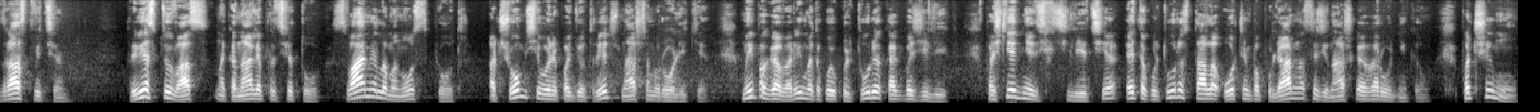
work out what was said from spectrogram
Здравствуйте! Приветствую вас на канале Процветок. С вами Ломонос Петр. О чем сегодня пойдет речь в нашем ролике? Мы поговорим о такой культуре, как базилик. В последние десятилетия эта культура стала очень популярна среди наших огородников. Почему?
